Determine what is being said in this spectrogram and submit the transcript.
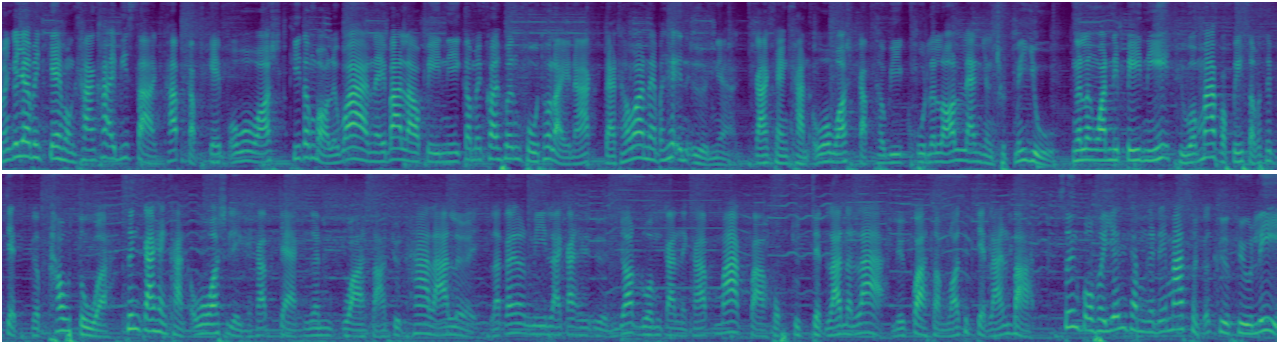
มันก็ยังเป็นเกมของทางค่ายบิสาดครับกับเกม Overwatch ที่ต้องบอกเลยว่าในบ้านเราปีนี้ก็ไม่ค่อยเฟื่องฟูเท่าไหร่นัก แต่ถ้าว่าในประเทศอื่นๆเนี่ยการแข่งขัน Overwatch กับทวีคูณและร้อนแรงอย่างฉุดไม่อยู่ เงินรางวัลในปีนี้ถือว่ามากกว่าปี 2017 เกือบเท่าตัว ซึ่งการแข่งขัน Overwatch League นะครับแจกเงินกว่า 3.5 ล้านเลย แล้วก็มีรายการอื่นๆ ยอดรวมกันนะครับมากกว่า 6.7 ล้านดอลลาร์หรือกว่า 217 ล้านบาทซึ่งโปรเพเยอร์ที่ทำเงินได้มากสุดก็คือฟิลลี่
